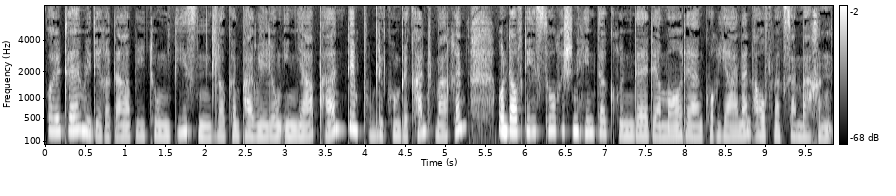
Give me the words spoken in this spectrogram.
wollte mit ihrer Darbietung diesen Glockenpavillon in Japan dem Publikum bekannt machen und auf die historischen Hintergründe der Morde an Koreanern aufmerksam machen.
